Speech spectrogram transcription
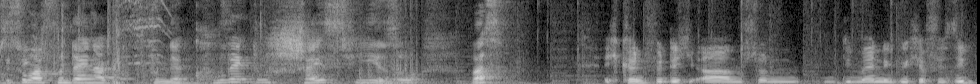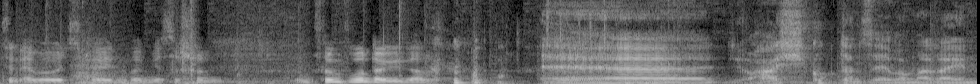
Kommst du mal von deiner von der Kuh weg, du Scheißvieh? So. Was? Ich könnte für dich ähm, schon die Mending-Bücher für 17 Emeralds traden. Bei mir ist es schon um 5 runtergegangen. Äh, ja, ich guck dann selber mal rein.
